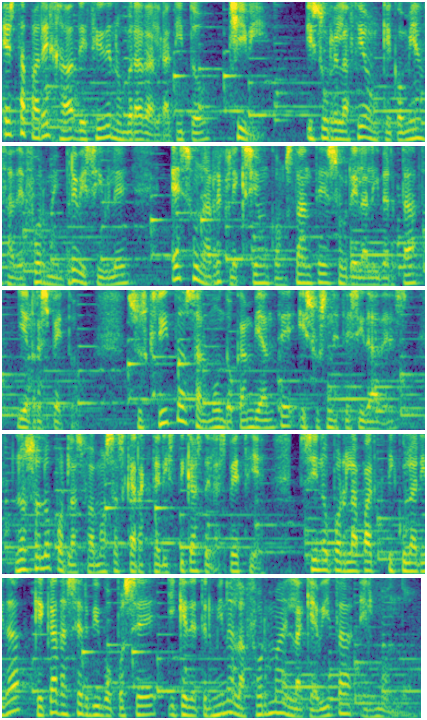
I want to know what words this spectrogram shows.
Esta pareja decide nombrar al gatito Chibi, y su relación, que comienza de forma imprevisible, es una reflexión constante sobre la libertad y el respeto, suscritos al mundo cambiante y sus necesidades, no solo por las famosas características de la especie, sino por la particularidad que cada ser vivo posee y que determina la forma en la que habita el mundo.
